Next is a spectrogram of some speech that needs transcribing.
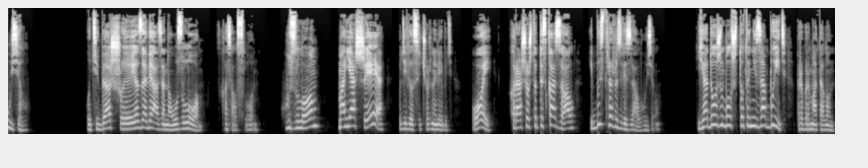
узел. «У тебя шея завязана узлом», — сказал слон. «Узлом? Моя шея?» — удивился черный лебедь. «Ой, хорошо, что ты сказал!» и быстро развязал узел. «Я должен был что-то не забыть», — пробормотал он.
